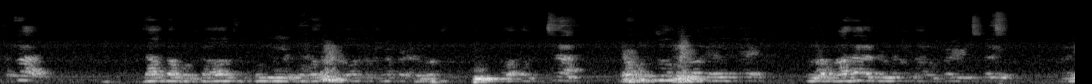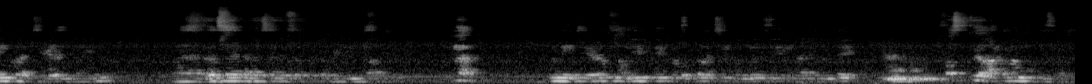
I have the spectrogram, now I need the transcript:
అట్లా కావచ్చు భూమి కావచ్చు రంగపేట కావచ్చు ఇచ్చిన ప్రభుత్వంలో ఏదైతే ఉన్న ప్రాధాన్యత ఉందో దాన్ని ఉపయోగించుకొని రన్నింగ్ చేయడం జరిగింది. వ్యవసాయ కళాశాల కావచ్చు. కొన్ని చేయడం మళ్ళీ ఇప్పుడు ప్రభుత్వం వచ్చిన ఉంటే ఫస్ట్ ఆటోనామీ తీసుకొచ్చారు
